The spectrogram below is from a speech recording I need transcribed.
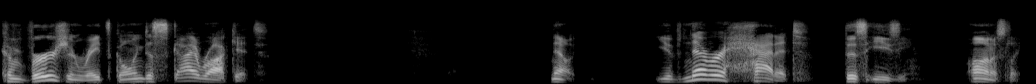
conversion rate's going to skyrocket. Now, you've never had it this easy, honestly.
